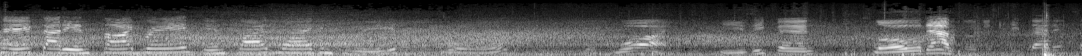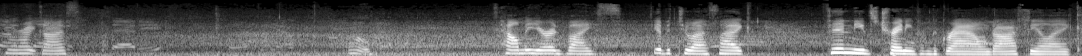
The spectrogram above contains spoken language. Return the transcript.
take that inside rein, inside leg, and breathe. Roll. Good boy. Easy, Finn. Slow down. So just keep that inside All right, guys. Steady. Oh. Tell me your advice. Give it to us. Like, Finn needs training from the ground, I feel like.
